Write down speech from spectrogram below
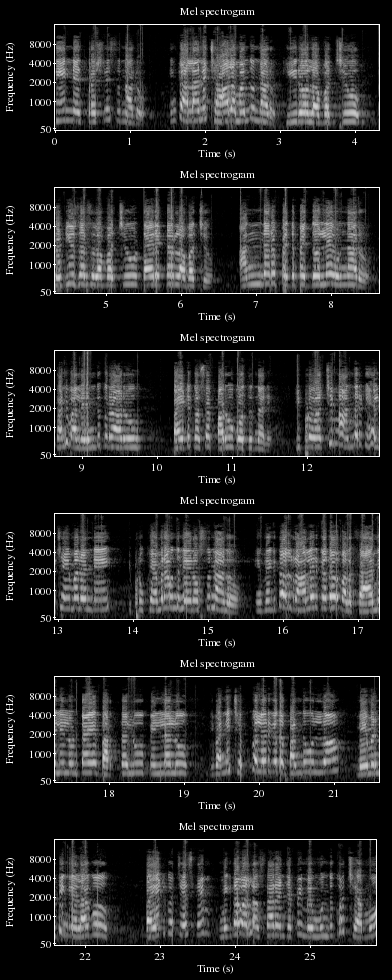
దీన్ని నేను ప్రశ్నిస్తున్నాను. ఇంకా అలానే చాలా మంది ఉన్నారు. హీరోలు అవ్వచ్చు ప్రొడ్యూసర్స్ అవ్వచ్చు డైరెక్టర్లు అవ్వచ్చు. అందరూ పెద్ద పెద్దోళ్ళే ఉన్నారు. కానీ వాళ్ళు ఎందుకు రారు? బయటకు వస్తే పరువు పోతుందని. ఇప్పుడు వచ్చి మా అందరికి హెల్ప్ చేయమనండి. ఇప్పుడు కెమెరా ఉంది నేను వస్తున్నాను. మిగతా వాళ్ళు రాలేరు కదా వాళ్ళ ఫ్యామిలీలు ఉంటాయి భర్తలు పిల్లలు ఇవన్నీ చెప్పుకోలేరు కదా బంధువుల్లో. మేమంటే ఇంక ఎలాగూ బయటకు వచ్చేస్తే మిగతా వాళ్ళు వస్తారని చెప్పి మేము ముందుకు వచ్చాము.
